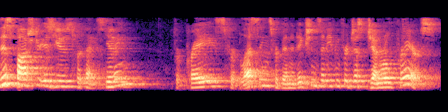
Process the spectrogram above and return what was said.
This posture is used for thanksgiving, for praise, for blessings, for benedictions, and even for just general prayers.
